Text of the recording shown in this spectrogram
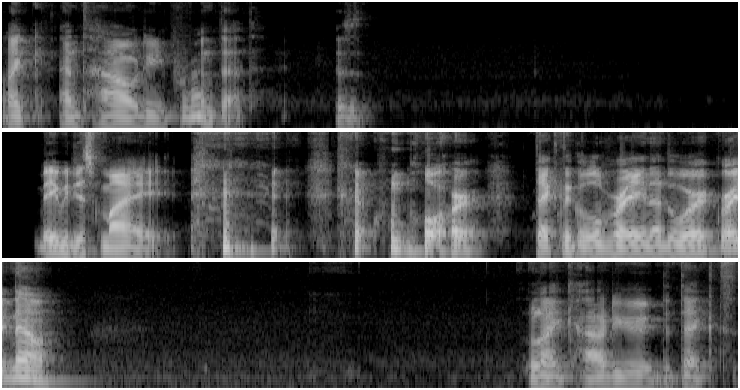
Like, and how do you prevent that? Is it maybe just my more technical brain at work right now? Like, how do you detect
